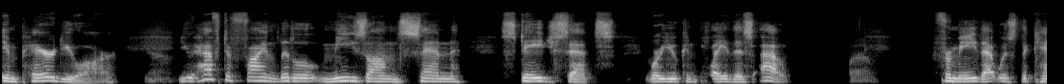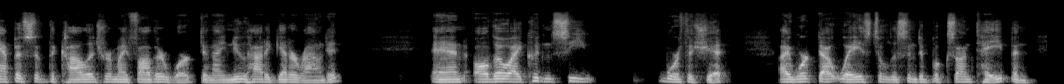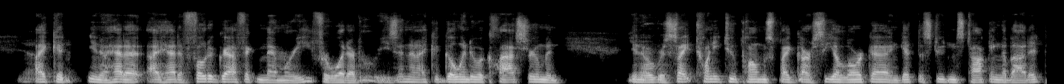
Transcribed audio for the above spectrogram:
impaired you are, yeah. you have to find little mise en scène stage sets where mm-hmm. you can play this out. Wow. For me, that was the campus of the college where my father worked, and I knew how to get around it. And although I couldn't see worth a shit, I worked out ways to listen to books on tape and yeah. I could, you know, had a I had a photographic memory for whatever reason, and I could go into a classroom and, you know, recite 22 poems by Garcia Lorca and get the students talking about it.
